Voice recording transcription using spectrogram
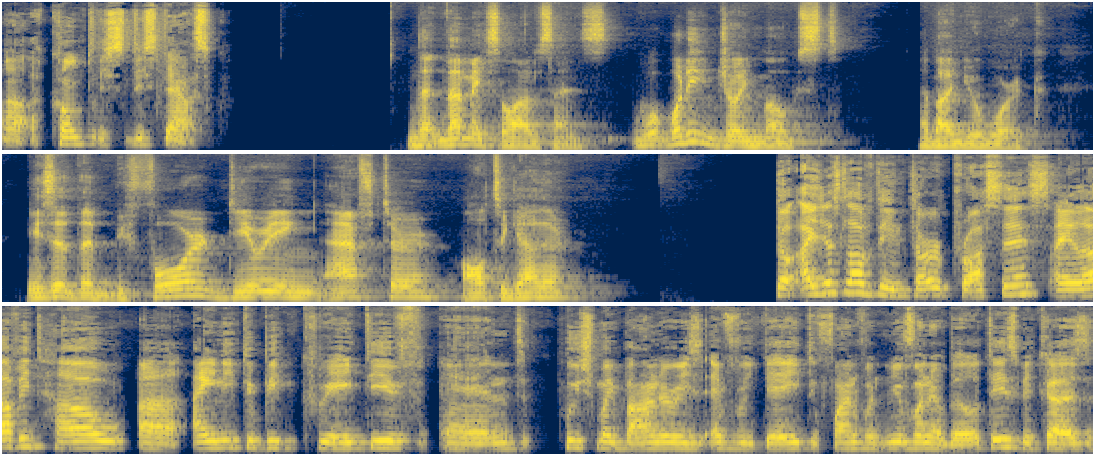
uh, accomplish this task. That, that makes a lot of sense. What, what do you enjoy most about your work? Is it the before, during, after, all together? So I just love the entire process. I love it how uh, I need to be creative and push my boundaries every day to find new vulnerabilities because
